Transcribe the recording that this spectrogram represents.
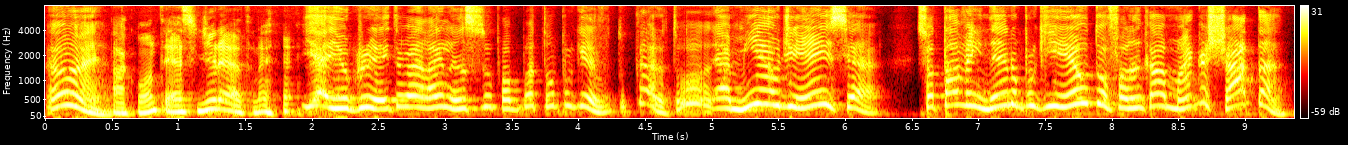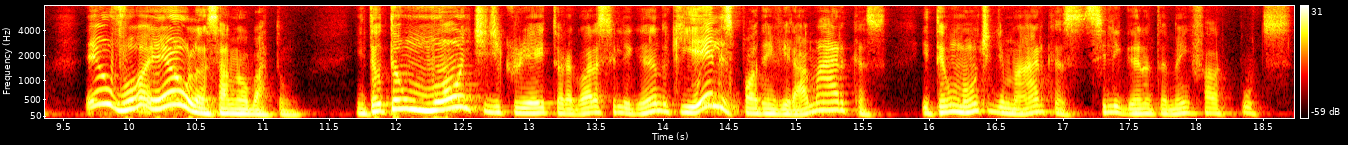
não é? Acontece direto, né? E aí o creator vai lá e lança o seu próprio batom. Por quê? Cara, tô, é a minha audiência. Só tá vendendo porque eu tô falando que é uma marca chata. Eu vou eu lançar meu batom. Então tem um monte de creator agora se ligando que eles podem virar marcas. E tem um monte de marcas se ligando também que fala, putz,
